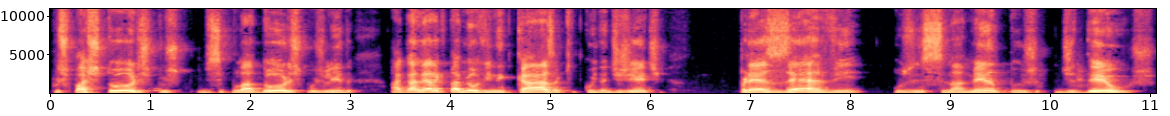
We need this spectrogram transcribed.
Para os pastores, para os discipuladores, para os líderes, a galera que está me ouvindo em casa, que cuida de gente. Preserve os ensinamentos de Deus.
